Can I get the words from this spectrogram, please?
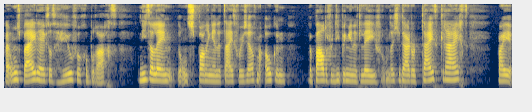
Bij ons beiden heeft dat heel veel gebracht. Niet alleen de ontspanning en de tijd voor jezelf, maar ook een bepaalde verdieping in het leven. Omdat je daardoor tijd krijgt waar je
